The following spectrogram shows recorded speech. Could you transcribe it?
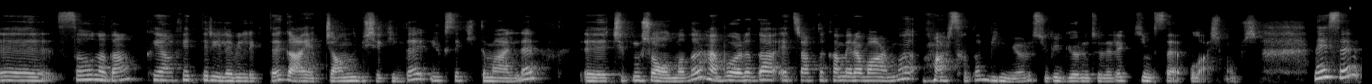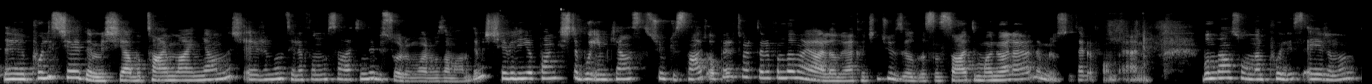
Ee, saunadan kıyafetleriyle birlikte gayet canlı bir şekilde yüksek ihtimalle e, çıkmış olmalı. Ha bu arada etrafta kamera var mı? Varsa da bilmiyoruz çünkü görüntülere kimse ulaşmamış. Neyse e, polis şey demiş ya bu timeline yanlış. Aaron'ın telefonun saatinde bir sorun var o zaman demiş. Çeviri yapan kişi de bu imkansız çünkü saat operatör tarafından ayarlanıyor. Yani kaçıncı yüzyıldasın? Saati manuel ayarlamıyorsun telefonda yani. Bundan sonra polis Aaron'ın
